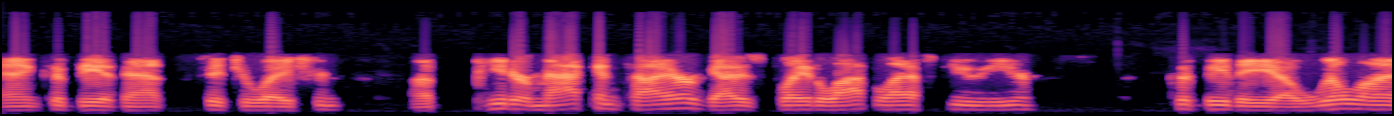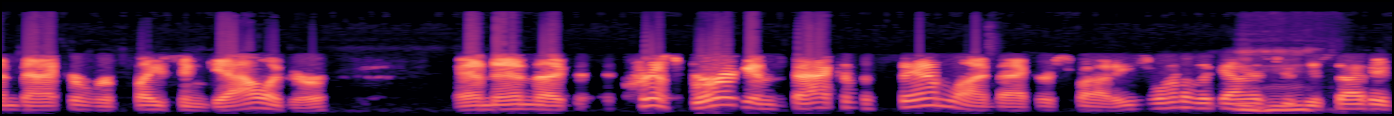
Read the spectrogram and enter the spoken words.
and could be in that situation. Uh, Peter McIntyre, guy who's played a lot the last few years, could be the uh, will linebacker replacing Gallagher. And then uh, Chris Bergin's back at the stand linebacker spot. He's one of the guys mm-hmm. who decided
